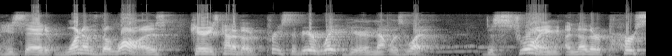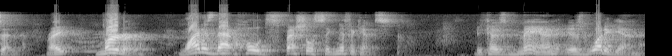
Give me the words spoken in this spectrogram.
he said one of the laws carries kind of a pretty severe weight here, and that was what? Destroying another person, right? Murder. Why does that hold special significance? Because man is what again?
